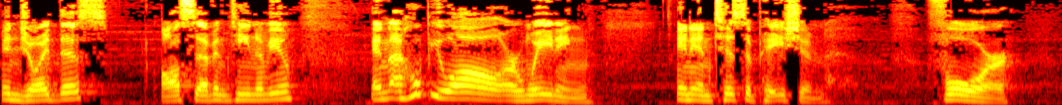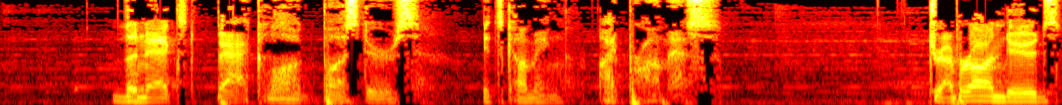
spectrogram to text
enjoyed this all 17 of you. And I hope you all are waiting in anticipation for the next Backlog Busters. It's coming, I promise. Trapper on, dudes.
